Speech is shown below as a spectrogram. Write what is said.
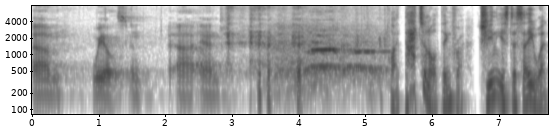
um, wheels and uh, and. Why, that's an odd thing for a genius to say when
